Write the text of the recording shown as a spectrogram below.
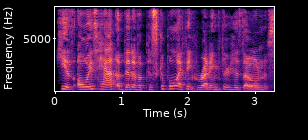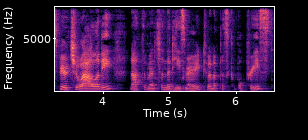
he has always had a bit of Episcopal, I think, running through his own spirituality, not to mention that he's married to an Episcopal priest.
